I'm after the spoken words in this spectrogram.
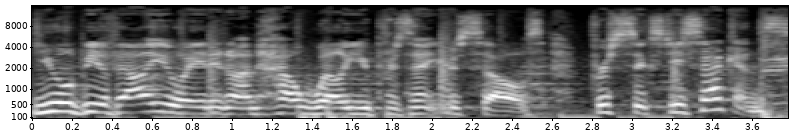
You will be evaluated on how well you present yourselves for 60 seconds.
